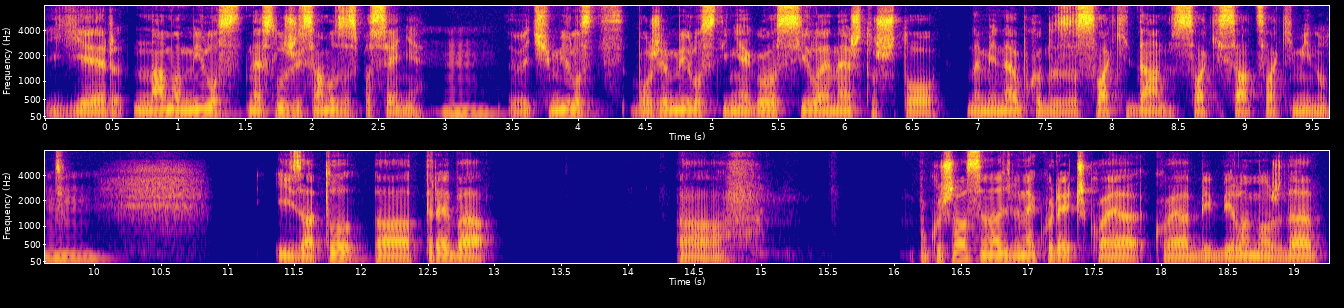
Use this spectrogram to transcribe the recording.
jer nama milost ne služi samo za spasenje, mm. već milost, Božja milost i njegova sila je nešto što nam je neophodno za svaki dan, svaki sat, svaki minut. Mm. I zato uh, treba uh, pokušao sam da nađem neku reč koja, koja bi bila možda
